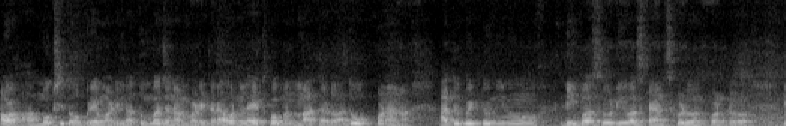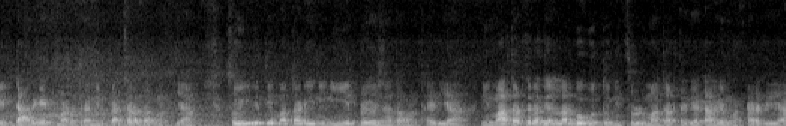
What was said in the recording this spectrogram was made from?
ಅವ- ಆ ಮೋಕ್ಷಿತ ಒಬ್ಬರೇ ಮಾಡಿಲ್ಲ, ತುಂಬ ಜನ ಮಾಡಿದ್ದಾರೆ. ಅವ್ರನ್ನೆಲ್ಲ ಎತ್ಕೊಬಂದು ಮಾತಾಡು. ಅದು ಒಪ್ಕೊಳ್ಳೋಣ ಅದು ಬಿಟ್ಟು ನೀನು ಡಿ ಬಾಸು ಡಿ ಬಾಸ್ ಫ್ಯಾನ್ಸ್ಗಳು ಅಂದ್ಕೊಂಡು ನೀನು ಟಾರ್ಗೆಟ್ ಮಾಡಿದ್ರೆ ನೀನು ಪ್ರಚಾರ ತಗೊತೀಯಾ ಸೊ ಈ ರೀತಿ ಮಾತಾಡಿ ನೀನು ಏನು ಪ್ರಯೋಜನ ತಗೊತಾ ಇದೆಯಾ? ನೀನು ಮಾತಾಡ್ತಿರೋದು ಎಲ್ಲರಿಗೂ ಗೊತ್ತು. ನೀನು ಸುಳ್ಳು ಮಾತಾಡ್ತಾ ಇದೆಯಾ? ಟಾರ್ಗೆಟ್ ಮಾತಾಡ್ತಿದೀಯಾ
